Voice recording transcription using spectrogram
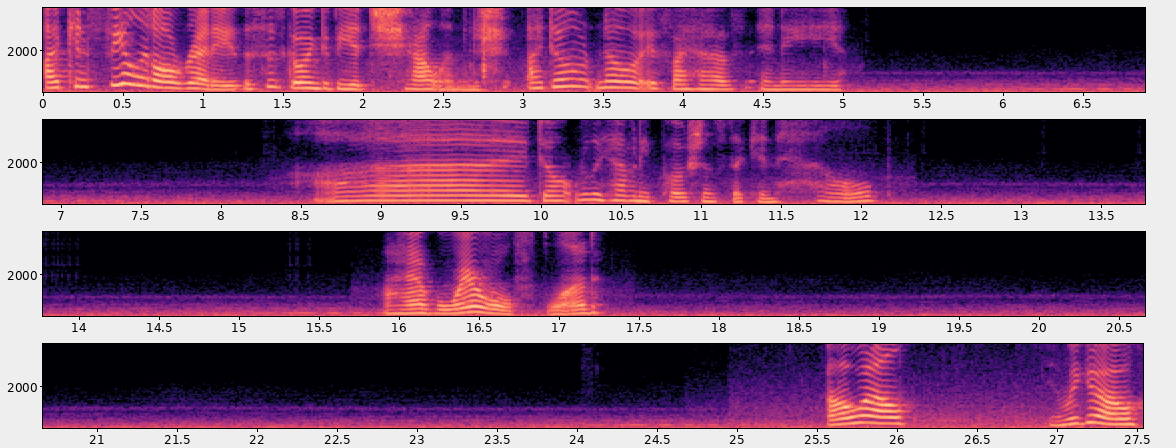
I can feel it already. This is going to be a challenge. I don't know if I have any... I don't really have any potions that can help. I have werewolf blood. Oh well. In we go.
